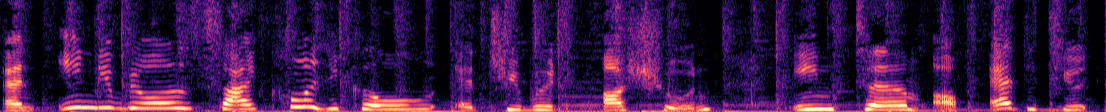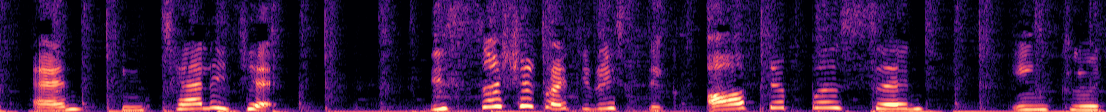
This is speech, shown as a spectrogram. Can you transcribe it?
An individual psychological attributes are shown in terms of attitude and intelligence. The social characteristic of the person include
